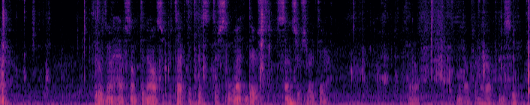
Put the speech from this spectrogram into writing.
have I thought it was gonna have something else to protect it. This there's there's sensors right there. So let me open it up and see.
